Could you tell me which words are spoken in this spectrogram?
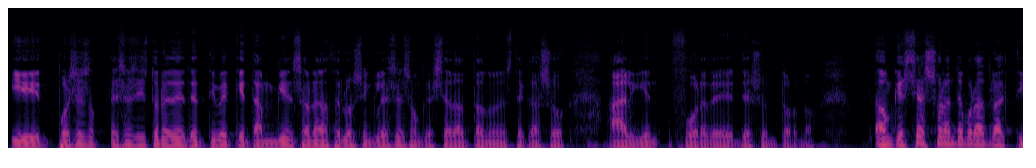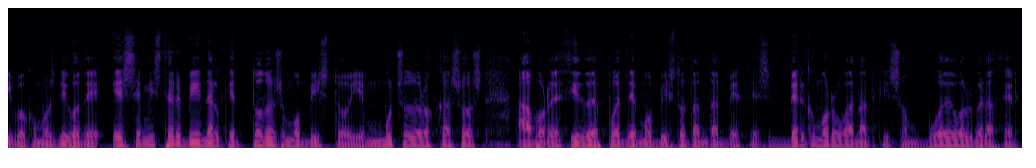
Y pues eso, esas historias de detective que también saben hacer los ingleses, aunque sea adaptando en este caso a alguien fuera de, su entorno. Aunque sea solamente por atractivo, como os digo, de ese Mr. Bean al que todos hemos visto y en muchos de los casos aborrecido después de hemos visto tantas veces, ver cómo Rogan Atkinson puede volver a hacer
